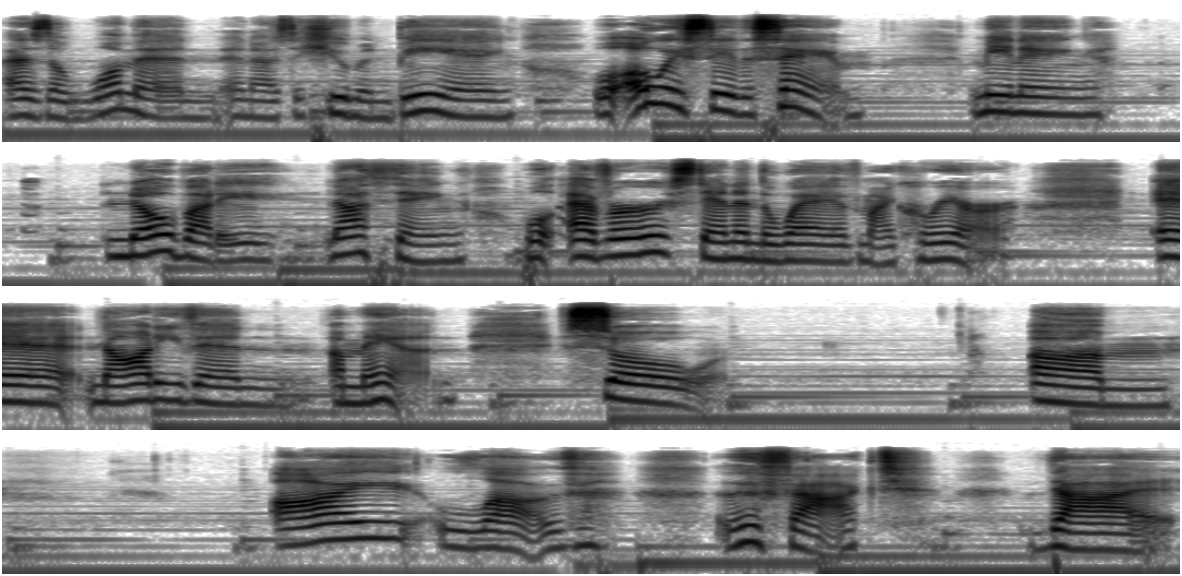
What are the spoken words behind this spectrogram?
as a woman and as a human being will always stay the same. Meaning, nobody, nothing will ever stand in the way of my career. And not even a man. So, um, I love the fact that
